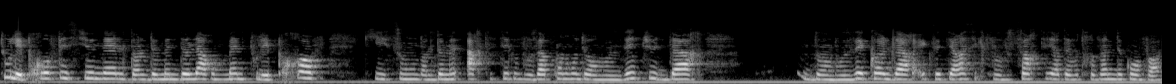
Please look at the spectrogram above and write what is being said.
tous les professionnels dans le domaine de l'art ou même tous les profs qui sont dans le domaine artistique vous apprendront durant vos études d'art, dans vos écoles d'art, etc., c'est qu'il faut sortir de votre zone de confort.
